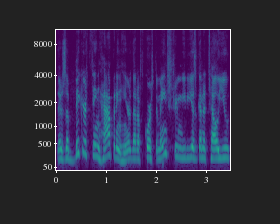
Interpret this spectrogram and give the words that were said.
There's a bigger thing happening here that, of course, the mainstream media is going to tell you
